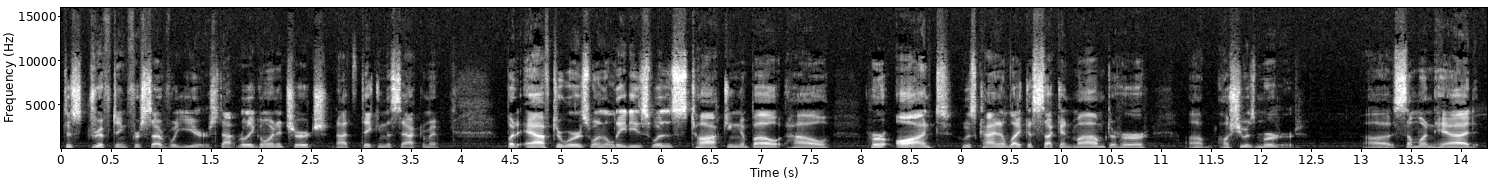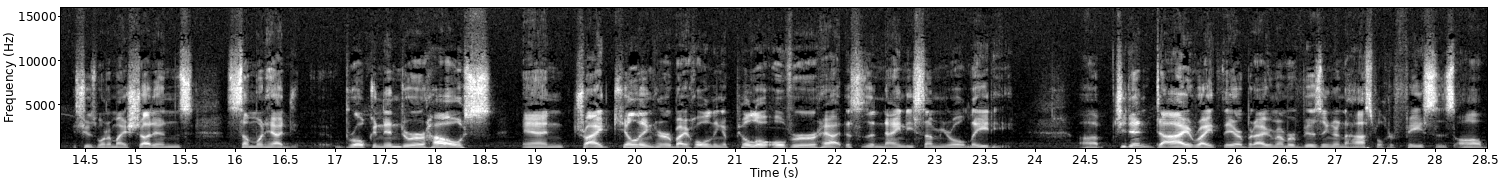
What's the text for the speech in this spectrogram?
just drifting for several years, not really going to church, not taking the sacrament. But afterwards, one of the ladies was talking about how her aunt, who was kind of like a second mom to her, um, how she was murdered. Uh, someone had, she was one of my shut ins, someone had broken into her house and tried killing her by holding a pillow over her head. This is a 90 some year old lady. Uh, she didn't die right there, but I remember visiting her in the hospital. Her face is all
